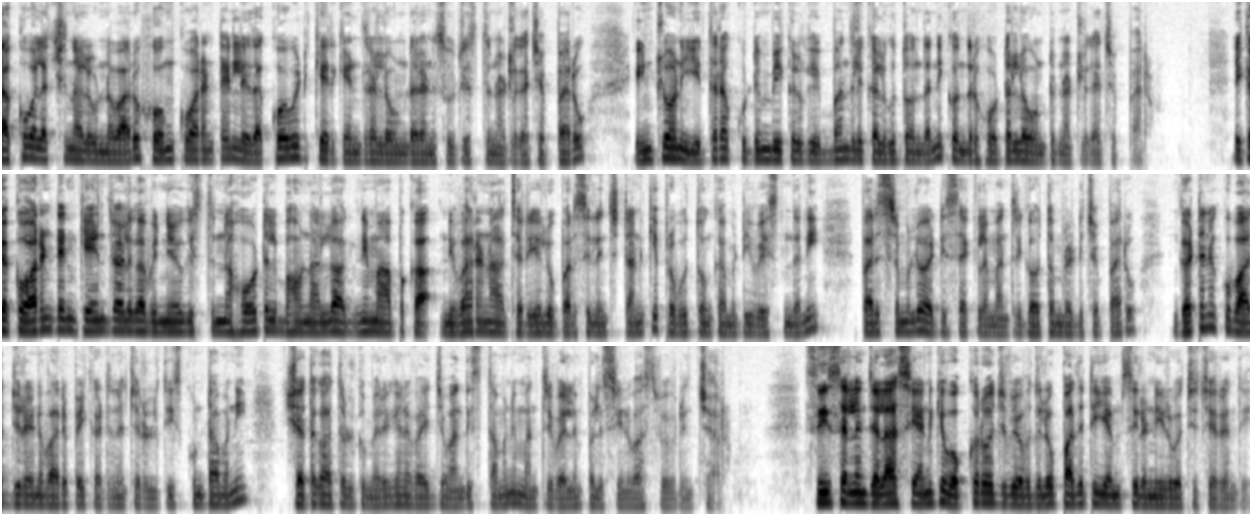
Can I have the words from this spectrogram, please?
తక్కువ లక్షణాలు ఉన్నవారు హోమ్ క్వారంటైన్ లేదా కోవిడ్ కేర్ కేంద్రాల్లో ఉండాలని సూచిస్తున్నట్లుగా చెప్పారు. ఇంట్లోని ఇతర కుటుంబీకులకు ఇబ్బందులు కలుగుతోందని కొందరు హోటల్లో ఉంటున్నట్లుగా చెప్పారు. ఇక క్వారంటైన్ కేంద్రాలుగా వినియోగిస్తున్న హోటల్ భవనాల్లో అగ్నిమాపక నివారణ చర్యలు పరిశీలించడానికి ప్రభుత్వం కమిటీ వేసిందని పరిశ్రమలు ఐటీ శాఖల మంత్రి గౌతమ్ రెడ్డి చెప్పారు. ఘటనకు బాధ్యులైన వారిపై కఠిన చర్యలు తీసుకుంటామని క్షతగాతులకు మెరుగైన వైద్యం అందిస్తామని మంత్రి వెల్లంపల్లి శ్రీనివాస్ వివరించారు. శ్రీశైలం జలాశయానికి ఒక్కరోజు వ్యవధిలో పది టీఎంసీల నీరు వచ్చి చేరింది.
